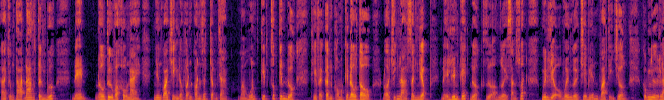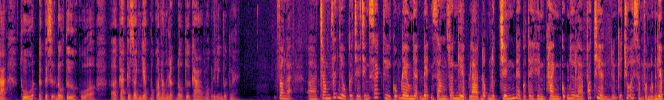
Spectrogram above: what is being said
à, chúng ta đang từng bước để đầu tư vào khâu này nhưng quá trình đó vẫn còn rất chậm chạp. Mà muốn tiếp xúc tiến được thì phải cần có một cái đầu tàu đó chính là doanh nghiệp để liên kết được giữa người sản xuất nguyên liệu với người chế biến và thị trường cũng như là thu hút được cái sự đầu tư của uh, các cái doanh nghiệp mà có năng lực đầu tư cao vào cái lĩnh vực này. Vâng ạ, à, trong rất nhiều cơ chế chính sách thì cũng đều nhận định rằng doanh nghiệp là động lực chính để có thể hình thành cũng như là phát triển những cái chuỗi sản phẩm nông nghiệp.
